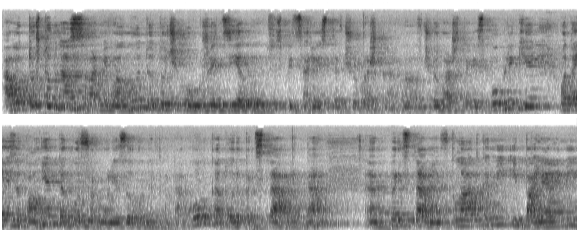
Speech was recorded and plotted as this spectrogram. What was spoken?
А вот то, что нас с вами волнует, и то, чего уже делают специалисты в, Чувашко, в Чувашской республике, вот они заполняют такой формализованный протокол, который представлен да, Э, представлен вкладками и полями,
